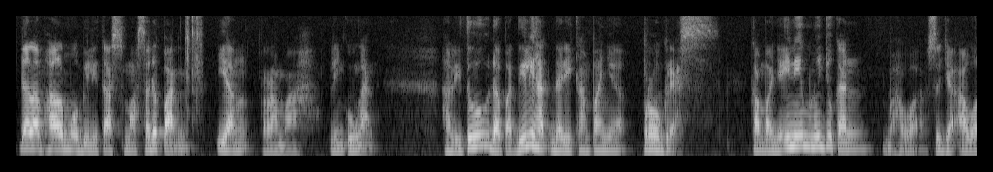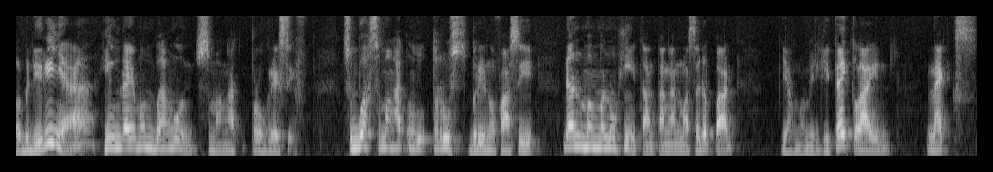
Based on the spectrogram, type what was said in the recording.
dalam hal mobilitas masa depan yang ramah lingkungan. Hal itu dapat dilihat dari kampanye Progress. Kampanye ini menunjukkan bahwa sejak awal berdirinya, Hyundai membangun semangat progresif. Sebuah semangat untuk terus berinovasi dan memenuhi tantangan masa depan yang memiliki tagline Next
